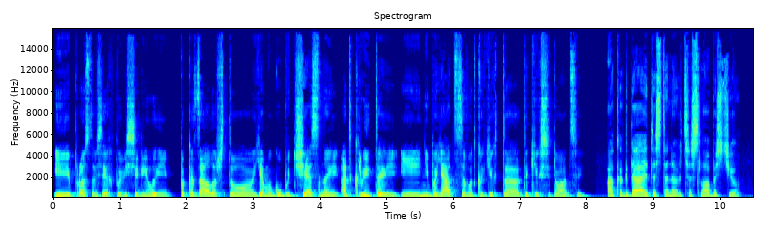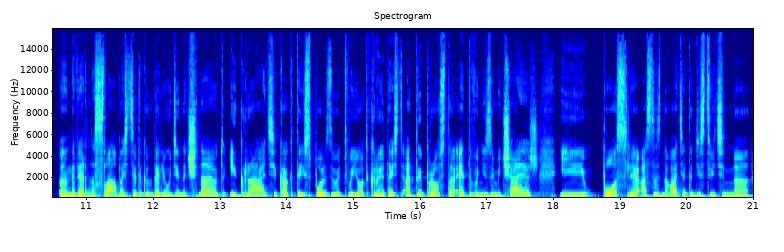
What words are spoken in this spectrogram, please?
и просто всех повеселила и показала, что я могу быть честной, открытой и не бояться вот каких-то таких ситуаций. А когда это становится слабостью? Э, Наверное, слабость это когда люди начинают играть и как-то использовать твою открытость, а ты просто этого не замечаешь, и после осознавать это действительно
